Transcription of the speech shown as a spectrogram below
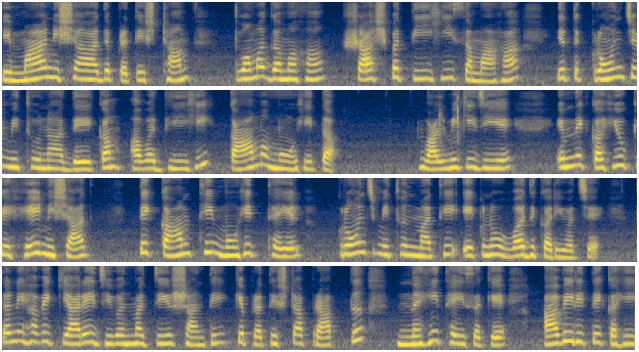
કે મા નિષાદ પ્રતિષ્ઠામ ત્વમગમઃ શાશ્વતી સમાહા યત ક્રોંચ મિથુના દેકમ અવધિ કામ મોહિત. વાલ્મીકીજીએ એમને કહ્યું કે, હે નિષાદ તે કામથી મોહિત થયેલ ક્રોંચ મિથુનમાંથી એકનો વધ કર્યો છે. તને હવે ક્યારેય જીવનમાં ચીર શાંતિ કે પ્રતિષ્ઠા પ્રાપ્ત નહીં થઈ શકે, આવી રીતે કહી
